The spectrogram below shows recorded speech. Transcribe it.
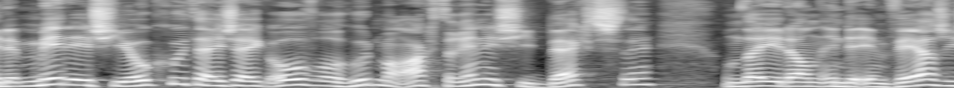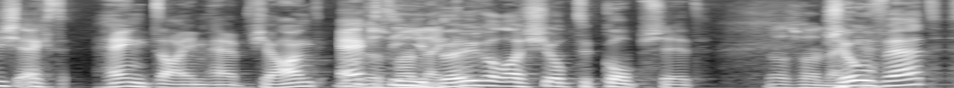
In het midden is hij ook goed. Hij is eigenlijk overal goed, maar achterin is hij het beste. Omdat je dan in de inversies echt hangtime hebt. Je hangt echt in je lekker. beugel als je op de kop zit. Dat is wel lekker. Zo vet.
